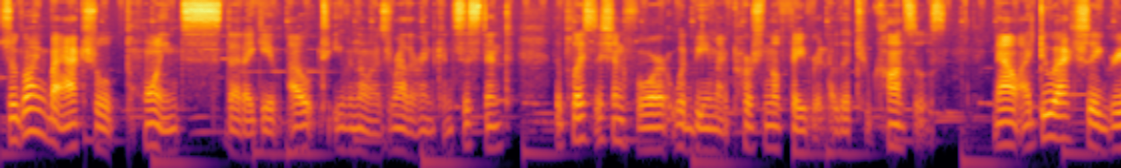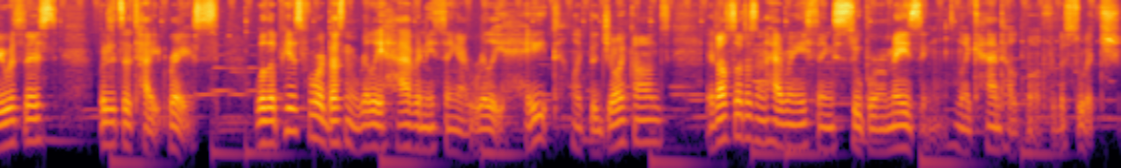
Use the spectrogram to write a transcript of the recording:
So going by actual points that I gave out, even though I was rather inconsistent, the PlayStation 4 would be my personal favorite of the two consoles. Now, I do actually agree with this, but it's a tight race. While the PS4 doesn't really have anything I really hate, like the Joy-Cons, it also doesn't have anything super amazing, like handheld mode for the Switch.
